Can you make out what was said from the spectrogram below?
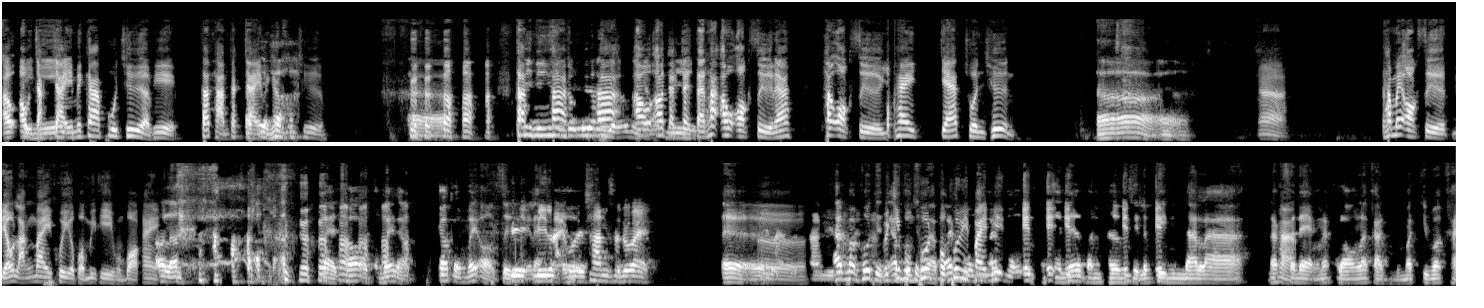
เอาเอาปีนี้จากใจไม่กล้าพูดชื่ออะพี่ ถ้าถามจากใจไม่กล้าพูดชื่อเอ่อถ้าปีนี้ถ้าก็เรื่องถ้าเยอะหมืนกันเอาเอาจากใจแต่ถ้าเอาออกสื่อนะถ้าออกสื่อยกให้แจ๊สชวนชื่น เออ เอออ่า ถ้าไม่ออกสื่อเดี๋ยวหลังไม่คุยกับผมอีกทีผมบอกให้เอาเลยแต่ชอบตรงไม่หรอก็ตรงไม่ออกสื่อมีนี่แะมีหลายเวอร์ชันซะด้วย เออเอเอออถ้ามาพูดถึงเมื่อกี้ผมพูดผมพูดไปนี่เอ็นเอ็นเดอร์บันเทิงเอ็นศิลปินดารานักฮะแสดงนักร้องแล้วกันผมมัดคิดว่าใคร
